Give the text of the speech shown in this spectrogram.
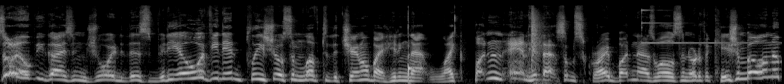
So I hope you guys enjoyed this video. If you did, please show some love to the channel by hitting that like button and hit that subscribe button as well as the notification bell. And a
